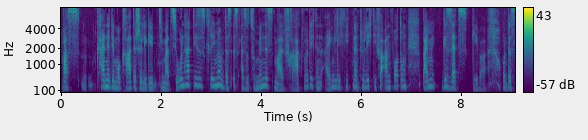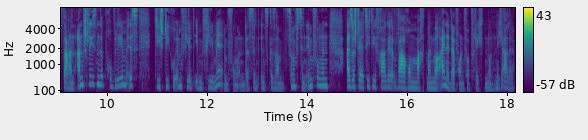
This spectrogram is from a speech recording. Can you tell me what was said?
was keine demokratische Legitimation hat, dieses Gremium. Das ist also zumindest mal fragwürdig, denn eigentlich liegt natürlich die Verantwortung beim Gesetzgeber. Und das daran anschließende Problem ist, die STIKO empfiehlt eben viel mehr Impfungen. Das sind insgesamt 15 Impfungen. Also stellt sich die Frage, warum macht man nur eine davon verpflichtend und nicht alle?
